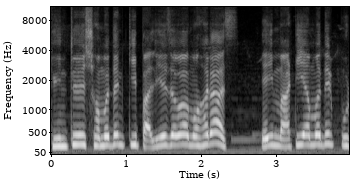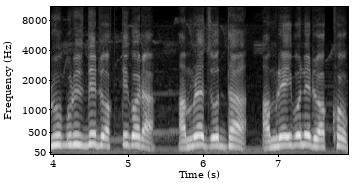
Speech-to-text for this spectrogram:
কিন্তু এর সমাধান কি পালিয়ে যাওয়া মহারাজ? এই মাটি আমাদের পূর্বপুরুষদের রক্তে করা আমরা যোদ্ধা আমরা এই বনের রক্ষক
